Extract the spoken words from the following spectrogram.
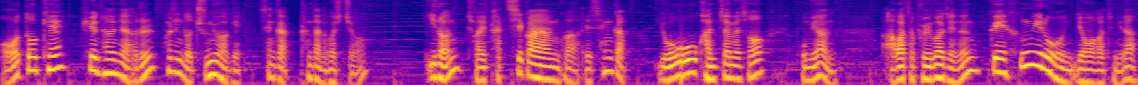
어떻게 표현하느냐를 훨씬 더 중요하게 생각한다는 것이죠. 이런 저의 가치관과 생각, 요 관점에서 보면 아바타 불과제는 꽤 흥미로운 영화 같습니다.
